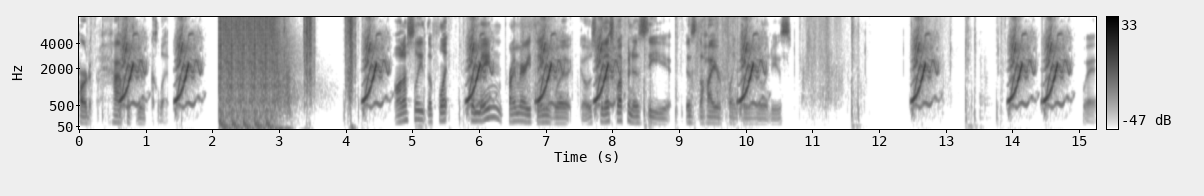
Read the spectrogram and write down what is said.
part half of your clip. Honestly, the flank the main primary thing it goes for this weapon is the is the higher flanking abilities. Wait.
